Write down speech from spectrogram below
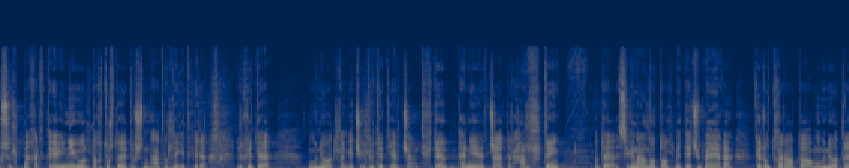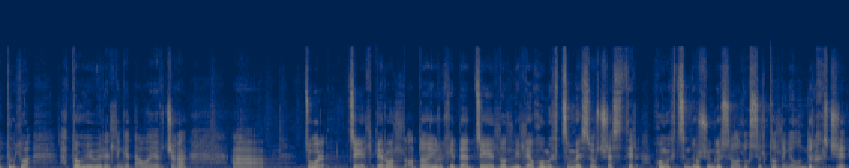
өсөлт байхаар. Тэгээ энийг бол доктортой төвшөнд хадгалъя гэдгээр ерөнхийдөө мөнгөний бодлоо ингээд чиглүүлээд явж байгаа. Тэгэхдээ таны ярьж байгаа тэр халалтын одоо сигналууд бол мэдээж байгаа. Тэр утгаараа одоо мөнгөний бодлогын төлөв хатуу хэвээрэл ингээд аваа явж байгаа. А зүгээр зээл дээр бол одоо ерөнхийдөө зээл бол нэлээд хумигдсан байсан учраас тэр хумигдсан төвшнгөөсөө бол өсөлт бол ингээ өндөр гарч ирээд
